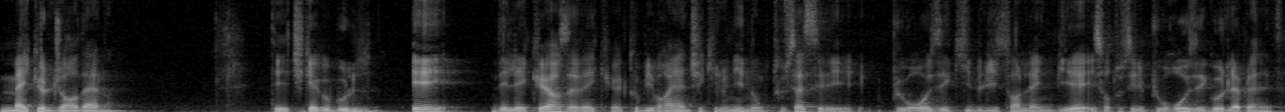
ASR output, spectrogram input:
Michael Jordan, des Chicago Bulls, et des Lakers avec Kobe Bryant, Shaquille O'Neal. Donc tout ça, c'est les plus grosses équipes de l'histoire de la NBA, et surtout, c'est les plus gros égaux de la planète.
